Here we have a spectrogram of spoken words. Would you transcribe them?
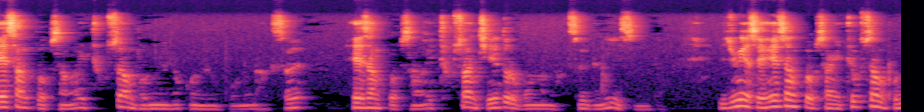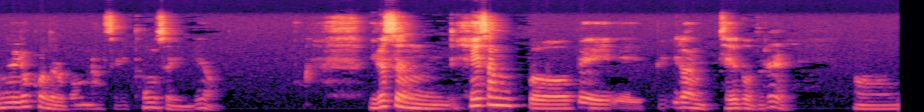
해상법상의 특수한 법률 요건으로 보는 학설, 해상법상의 특수한 제도로 보는 학설 등이 있습니다. 이 중에서 해상법상의 특수한 법률 요건으로 보는 학설이 통설인데요. 이것은 해상법의 이러한 제도들을 어,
